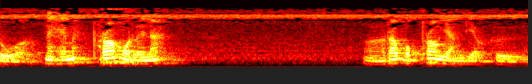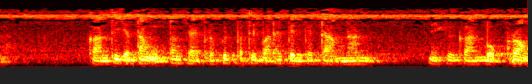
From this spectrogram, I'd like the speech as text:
ตัวนะเห็นไหมพร้อมหมดเลยนะเราบกพร่องอย่างเดียวคือ การที่จะตั้งอกตั้งใจประพฤติปฏิบัติให้เป็นไปตามนั้น นี่คือการบกพร่อง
